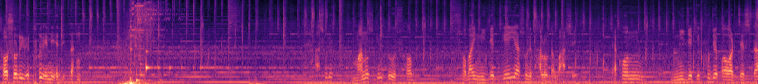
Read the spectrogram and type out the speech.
সশরীরে তুলে নিয়ে যেতাম। মানুষ কিন্তু সব, সবাই নিজেকেই আসলে ভালোটা বাসে। এখন নিজেকে খুঁজে পাওয়ার চেষ্টা,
